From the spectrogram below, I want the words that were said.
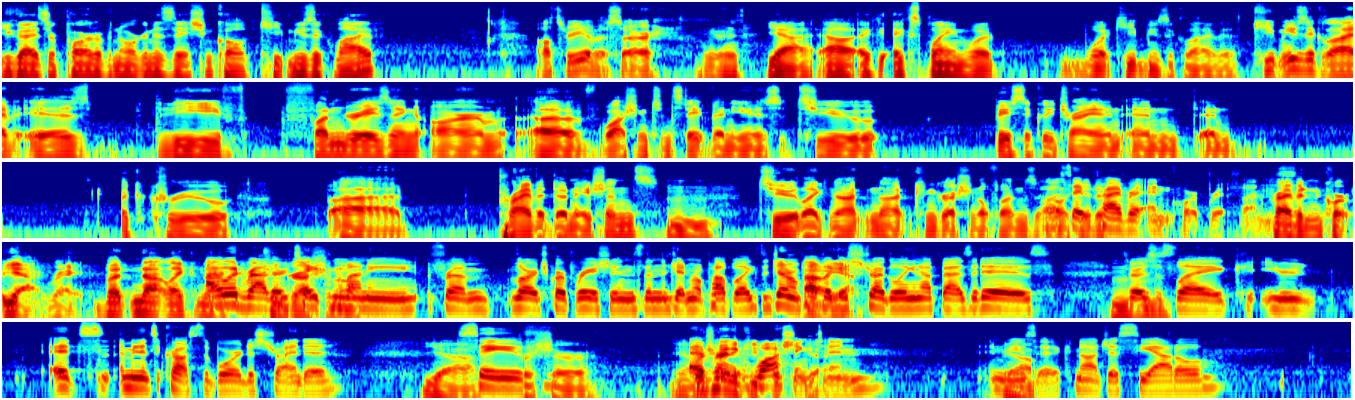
You guys are part of an organization called Keep Music Live. All three of us are. We're Yeah, uh, e- explain what what Keep Music Live is. Keep Music Live is the f- fundraising arm of Washington State venues to basically try and and, and accrue uh, private donations to like not not congressional funds I would say private and corporate funds. private and corporate, yeah right but not like not I would rather take money from large corporations than the general public. The general public Oh, yeah. is struggling enough as it is. So it's just like you're. It's. I mean, it's across the board, just trying to Yeah, Save for sure. Yeah, We're trying to every- keep it- yeah. Washington in Yeah. music, not just Seattle.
